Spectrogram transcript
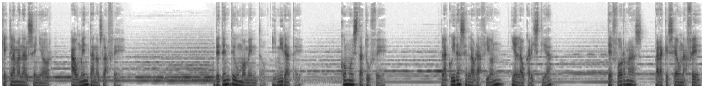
que claman al Señor, aumentanos la fe. Detente un momento y mírate, ¿cómo está tu fe? ¿La cuidas en la oración y en la Eucaristía? ¿Te formas para que sea una fe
